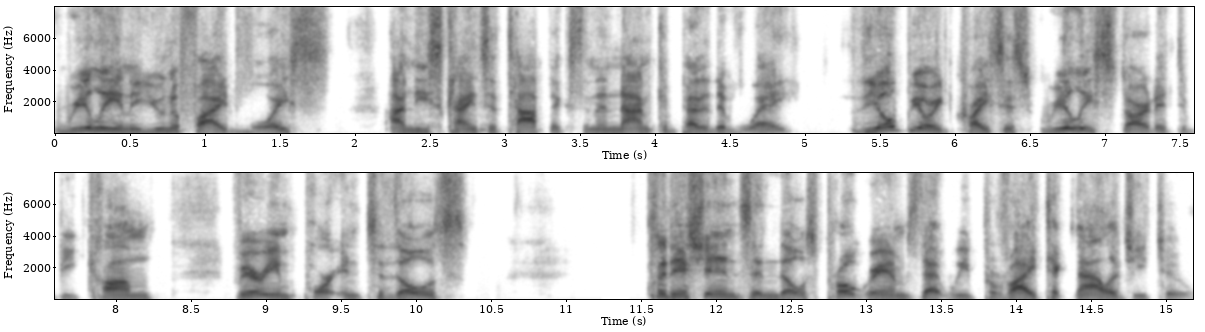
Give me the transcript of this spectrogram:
really in a unified voice on these kinds of topics in a non competitive way. The opioid crisis really started to become very important to those clinicians and those programs that we provide technology to.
